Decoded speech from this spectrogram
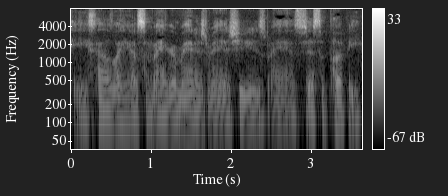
He sounds like he got some anger management issues, man. It's just a puppy.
